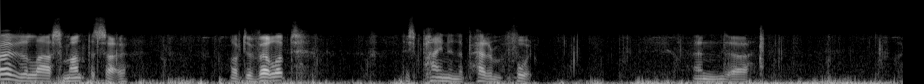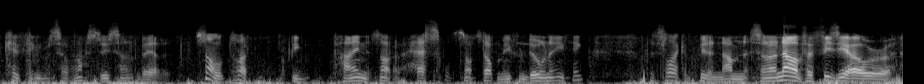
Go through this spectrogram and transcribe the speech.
over the last month or so, I've developed this pain in the pad of my foot. And uh, I keep thinking to myself, I must do something about it. It's not, it's not a big pain, it's not a hassle, it's not stopping me from doing anything. It's like a bit of numbness. And I know if a physio or a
